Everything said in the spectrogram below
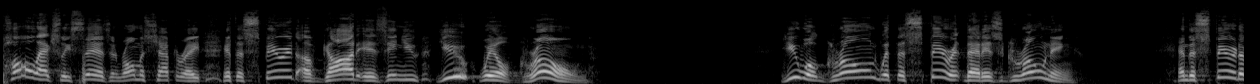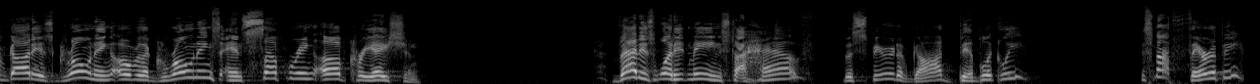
Paul actually says in Romans chapter 8 if the Spirit of God is in you, you will groan. You will groan with the Spirit that is groaning. And the Spirit of God is groaning over the groanings and suffering of creation. That is what it means to have the Spirit of God biblically. It's not therapy.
